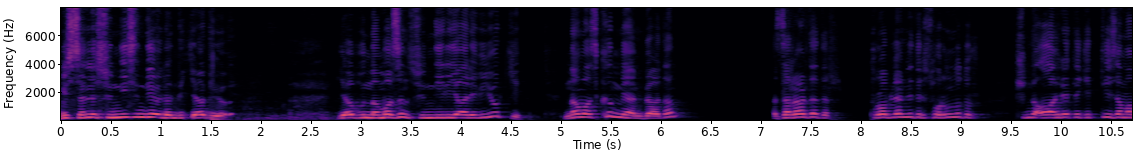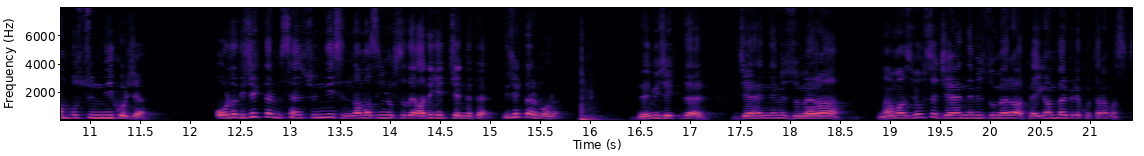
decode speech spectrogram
Biz seninle sünnisin diye evlendik ya diyor. Ya bu namazın sünniliği alevi yok ki. Namaz kılmayan bir adam zarardadır, problemlidir, sorumludur. Şimdi ahirete gittiği zaman bu sünni koca. Orada diyecekler mi sen sünnisin namazın yoksa da hadi git cennete. Diyecekler mi ona? Demeyecekler. Cehennemi zümera. Namaz yoksa cehennemi zümera. Peygamber bile kurtaramaz.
